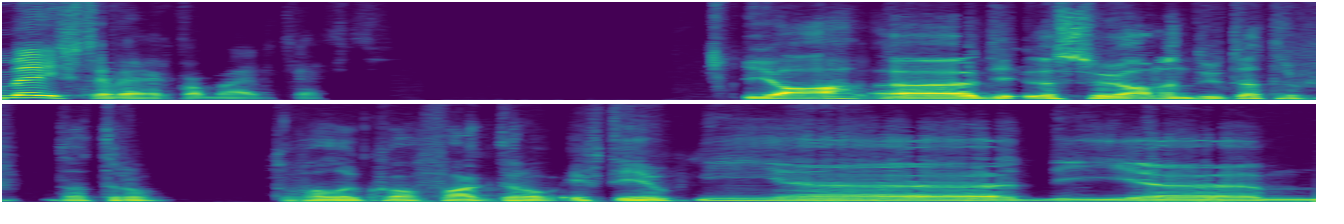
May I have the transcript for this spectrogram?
meesterwerk wat mij betreft. Ja, eh die, dus Johan doet dat er, dat er op, toch wel ook wel vaak erop. Heeft hij ook niet eh, die, ehm,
